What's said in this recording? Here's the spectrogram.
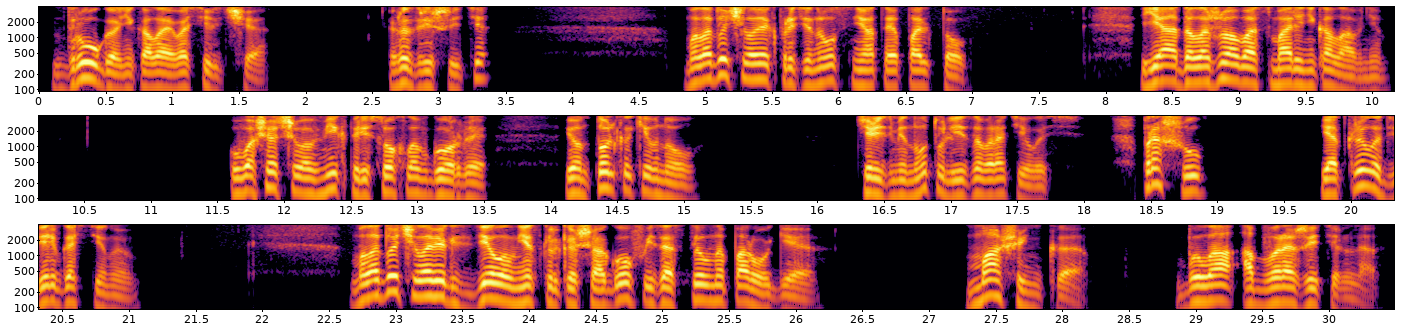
друга Николая Васильевича. «Разрешите?» Молодой человек протянул снятое пальто. «Я доложу о вас Марье Николаевне». У вошедшего вмиг пересохло в горле, и он только кивнул. Через минуту Лиза воротилась. «Прошу», и открыла дверь в гостиную. Молодой человек сделал несколько шагов и застыл на пороге. Машенька была обворожительна.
